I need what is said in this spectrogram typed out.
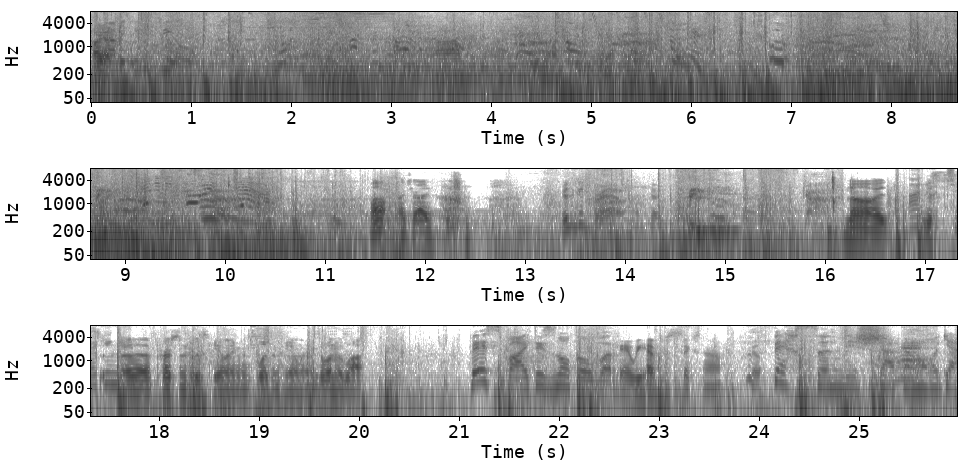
turret. Okay. Oh, I tried. It was a good grab. No, it, I'm this checking uh, person who was healing wasn't healing. The one who lost. This fight is not over. Okay, we have six now. Go. Personne n'échappe à mon regard.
